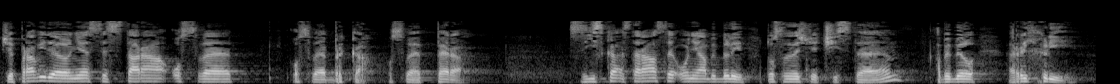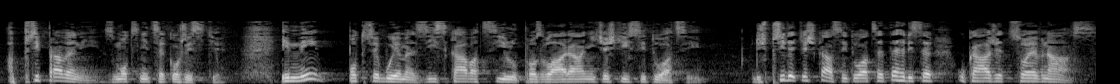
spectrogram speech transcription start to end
že pravidelně se stará o své, o své brka, o své pera. Získá, stará se o ně, aby byly dostatečně čisté, aby byl rychlý a připravený zmocnit se kořisti. I my potřebujeme získávat sílu pro zvládání těžkých situací. Když přijde těžká situace, tehdy se ukáže, co je v nás.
